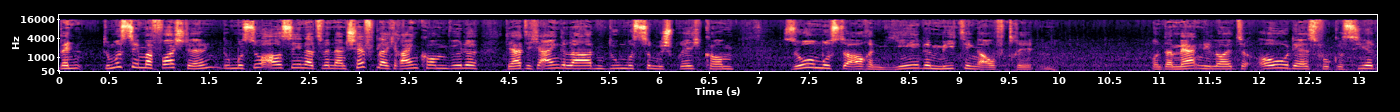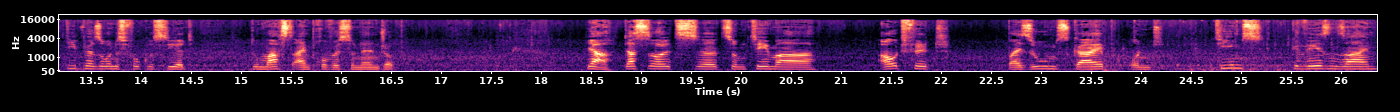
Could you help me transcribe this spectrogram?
Wenn, du musst dir mal vorstellen, du musst so aussehen, als wenn dein Chef gleich reinkommen würde, der hat dich eingeladen, du musst zum Gespräch kommen. So musst du auch in jedem Meeting auftreten. Und dann merken die Leute, oh, der ist fokussiert, die Person ist fokussiert, du machst einen professionellen Job. Ja, das soll es äh, zum Thema Outfit bei Zoom, Skype und Teams gewesen sein.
